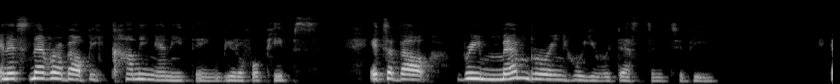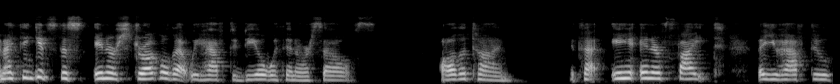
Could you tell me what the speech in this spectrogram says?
And it's never about becoming anything, beautiful peeps. It's about remembering who you were destined to be. And I think it's this inner struggle that we have to deal with in ourselves all the time. It's that inner fight that you have to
